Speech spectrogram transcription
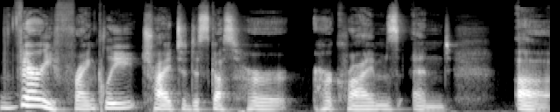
very frankly try to discuss her her crimes and uh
